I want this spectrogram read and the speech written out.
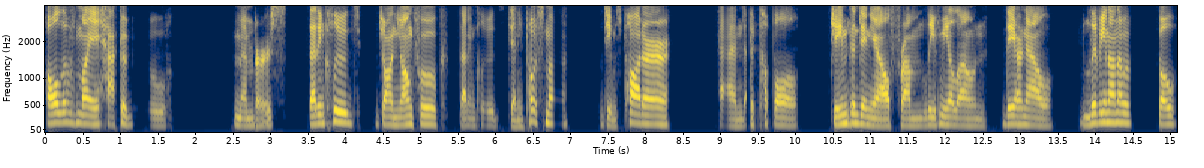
all of my Hackagoo members. That includes Jon Yongfook, that includes Danny Postma, James Potter, and the couple, James and Danielle from Leave Me Alone. They are now living on a boat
